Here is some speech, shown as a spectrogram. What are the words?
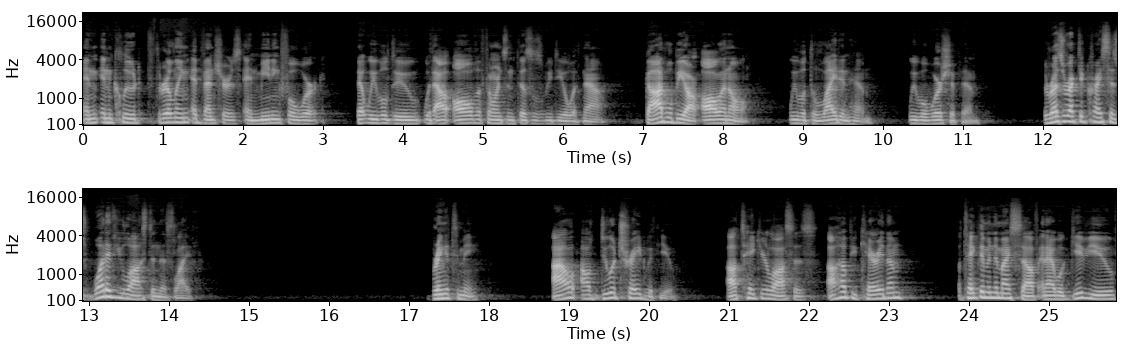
and include thrilling adventures and meaningful work that we will do without all the thorns and thistles we deal with now. God will be our all in all. We will delight in him. We will worship him. The resurrected Christ says, What have you lost in this life? Bring it to me. I'll, I'll do a trade with you. I'll take your losses. I'll help you carry them. Take them into myself, and I will give you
